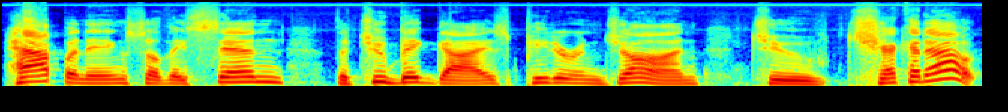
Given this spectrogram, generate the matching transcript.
happening. So they send the two big guys, Peter and John, to check it out.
